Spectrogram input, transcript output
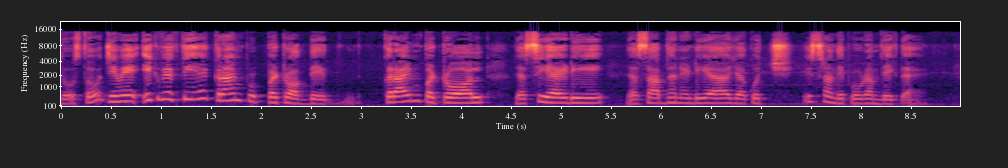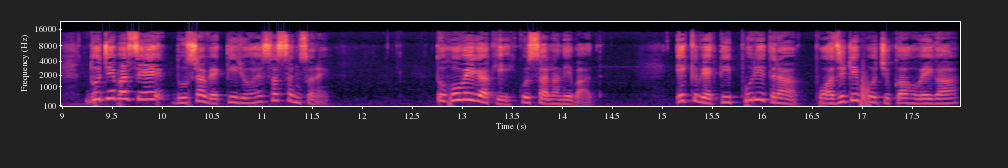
ਦੋਸਤੋ, ਜਿਵੇਂ ਇੱਕ ਵਿਅਕਤੀ ਹੈ ਕ੍ਰਾਈਮ ਪੈਟਰੋਲ ਦੇ ਕ੍ਰਾਈਮ ਪੈਟਰੋਲ ਜਾਂ ਸੀਆਈਡੀ ਜਾਂ ਸਾਵਧਾਨ ਇੰਡੀਆ ਜਾਂ ਕੁਝ ਇਸ ਤਰ੍ਹਾਂ ਦੇ ਪ੍ਰੋਗਰਾਮ ਦੇਖਦਾ ਹੈ। ਦੂਜੇ ਪਾਸੇ ਦੂਸਰਾ ਵਿਅਕਤੀ ਜੋ ਹੈ ਸਤਸੰਗ ਸੁਣੇ। ਤਾਂ ਹੋਵੇਗਾ ਕਿ ਕੁਝ ਸਾਲਾਂ ਦੇ ਬਾਅਦ? ਇੱਕ ਵਿਅਕਤੀ ਪੂਰੀ ਤਰ੍ਹਾਂ ਪੋਜ਼ਿਟਿਵ ਹੋ ਚੁੱਕਾ ਹੋਵੇਗਾ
